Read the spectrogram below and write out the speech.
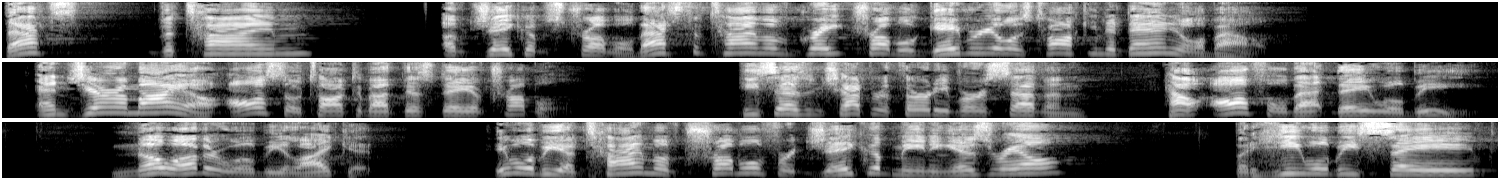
That's the time of Jacob's trouble. That's the time of great trouble Gabriel is talking to Daniel about. And Jeremiah also talked about this day of trouble. He says in chapter 30, verse 7, how awful that day will be. No other will be like it. It will be a time of trouble for Jacob, meaning Israel, but he will be saved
